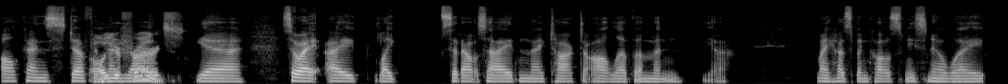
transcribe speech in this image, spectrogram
all kinds of stuff All in my your yard. friends. Yeah. So I I like sit outside and I talk to all of them and yeah. My husband calls me Snow White,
